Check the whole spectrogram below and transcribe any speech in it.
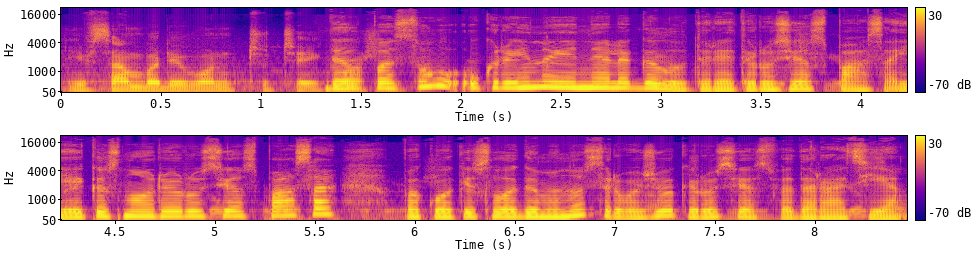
Dėl pasų Ukrainoje nelegalu turėti Rusijos pasą. Jei kas nori Rusijos pasą, pakuokis lagaminus ir važiuok į Rusijos federaciją.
